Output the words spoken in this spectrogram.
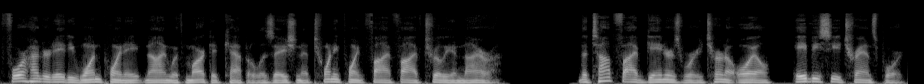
481.89 with market capitalization at 20.55 trillion naira. The top 5 gainers were Eterna Oil, ABC Transport,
